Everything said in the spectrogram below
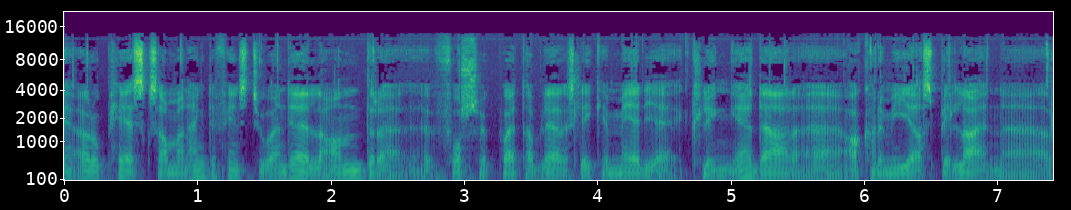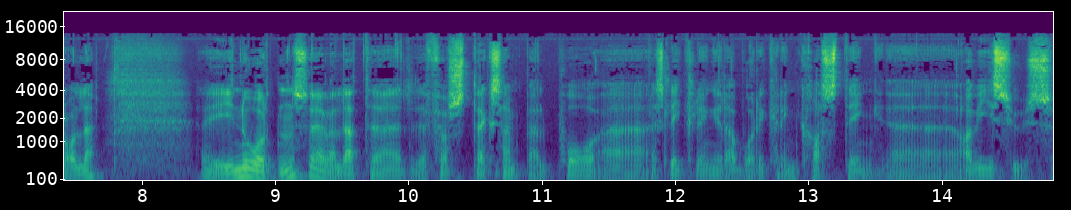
europeisk sammenheng. Det finnes jo en del andre eh, forsøk på å etablere slike medieklynger der akademia spiller en rolle. I Norden så er vel dette det første eksempel på en slik klynge der både kringkasting, eh, avishus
